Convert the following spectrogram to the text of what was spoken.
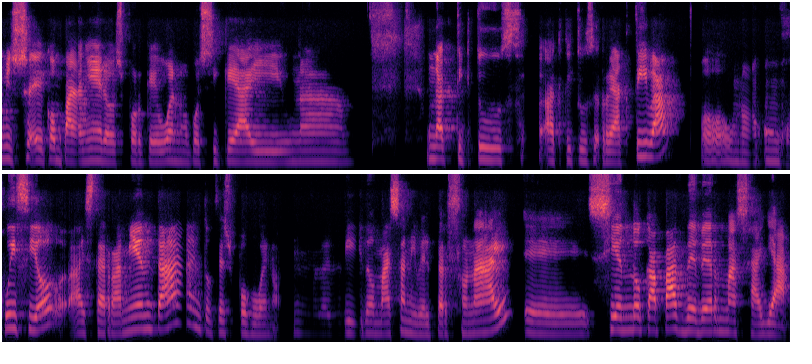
mis eh, compañeros, porque, bueno, pues sí que hay una, una actitud, actitud reactiva o un, juicio a esta herramienta. Entonces, pues bueno, lo he vivido más a nivel personal, eh, siendo capaz de ver más allá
